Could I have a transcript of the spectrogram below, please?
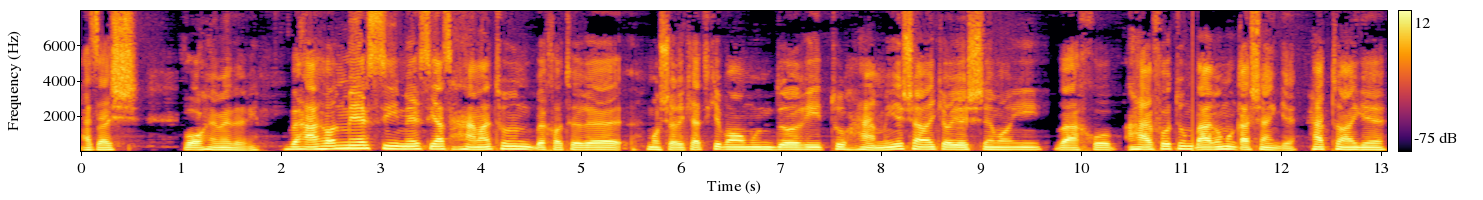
ازش واهمه داریم. به هر حال مرسی مرسی از همتون به خاطر مشارکتی که با همون دارید تو همه شبکه های اجتماعی. و خب حرفاتون برامون قشنگه. حتی اگه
